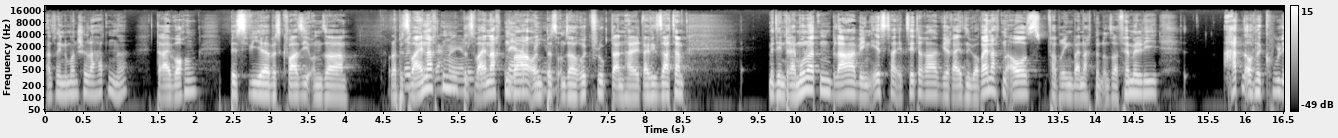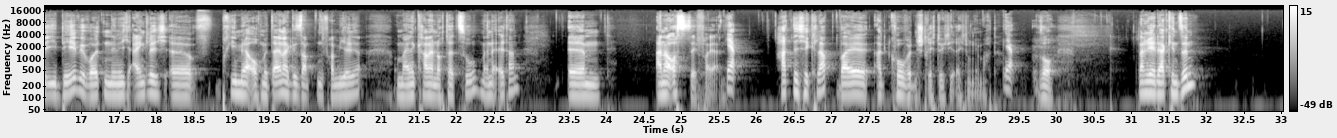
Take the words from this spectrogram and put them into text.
als wir die Nummernschilder hatten, ne? Drei Wochen, bis wir, bis quasi unser, oder bis Rückflug nach Weihnachten, Miami. bis Weihnachten war und bis unser Rückflug dann halt, weil wir gesagt haben, mit den drei Monaten, bla, wegen Esther etc., wir reisen über Weihnachten aus, verbringen Weihnachten mit unserer Family, hatten auch eine coole Idee. Wir wollten nämlich eigentlich äh, primär auch mit deiner gesamten Familie, und meine kam ja noch dazu, meine Eltern, ähm, an der Ostsee feiern. Ja, Hat nicht geklappt, weil hat Covid einen Strich durch die Rechnung gemacht. ja. So. Lange Rede, keinen Sinn.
